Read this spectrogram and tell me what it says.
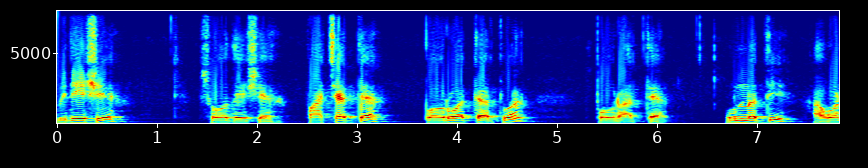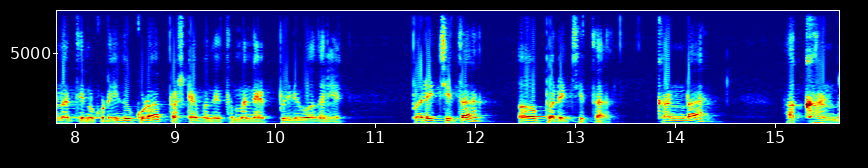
ವಿದೇಶಿ, ಸ್ವದೇಶ, ಪಾಶ್ಚಾತ್ಯ ಪೌರ್ವಾತ್ಯ ಅಥವಾ ಪೌರಾತ್ಯ. ಉನ್ನತಿ ಅವನತಿನೂ ಕೂಡ. ಇದು ಕೂಡ ಪ್ರಶ್ನೆ ಬಂದಿತ್ತು ಮೊನ್ನೆ ಪಿ ಡಿ ಒದಲ್ಲಿ. ಪರಿಚಿತ, ಅಪರಿಚಿತ, ಖಂಡ, ಅಖಂಡ,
